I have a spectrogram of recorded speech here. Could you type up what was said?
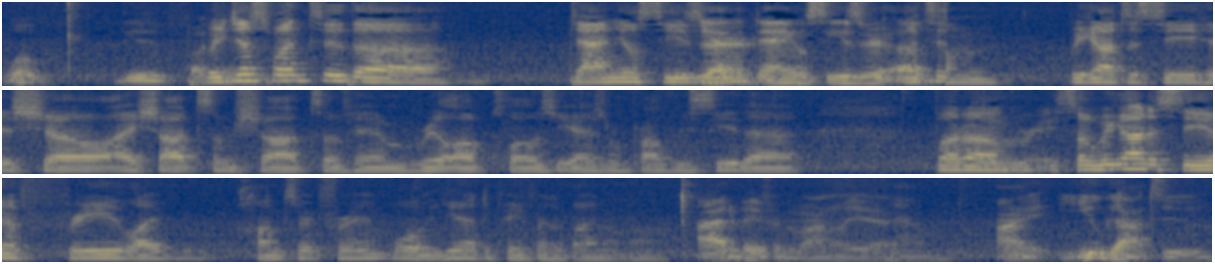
what the fucking. We just went to the Daniel Caesar. Yeah, the Daniel Caesar. Uh, to- um, we got to see his show. I shot some shots of him real up close. You guys will probably see that. But um, so we got to see a free live concert for him. Well, you had to pay for the vinyl, huh? I had to pay for the vinyl. Yeah. Yeah. All right, you got to.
